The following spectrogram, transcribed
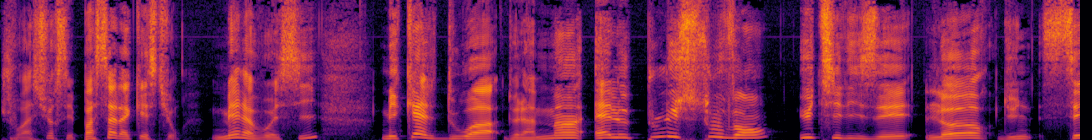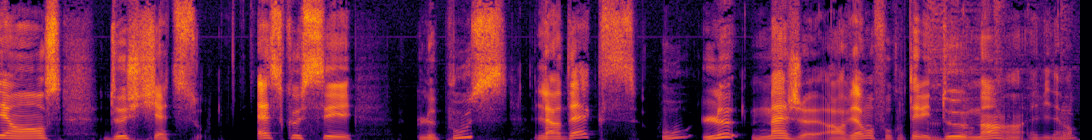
Je vous rassure, c'est pas ça la question, mais la voici. Mais quel doigt de la main est le plus souvent utilisé lors d'une séance de shiatsu? Est-ce que c'est le pouce, l'index ou le majeur. Alors évidemment, il faut compter les deux mains, hein, évidemment,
